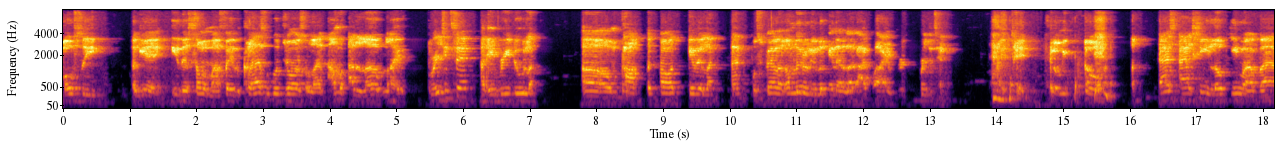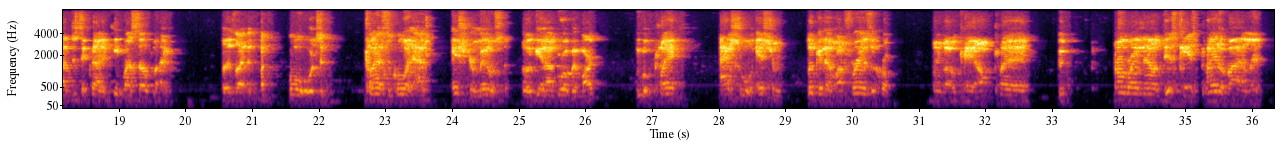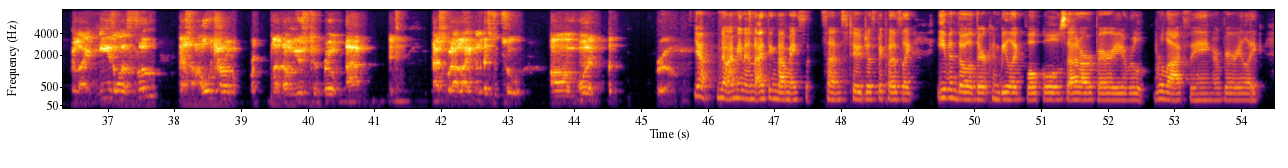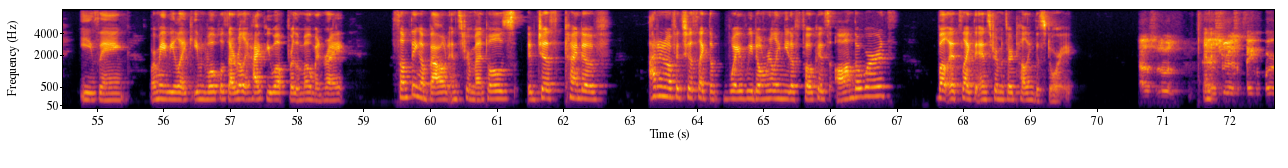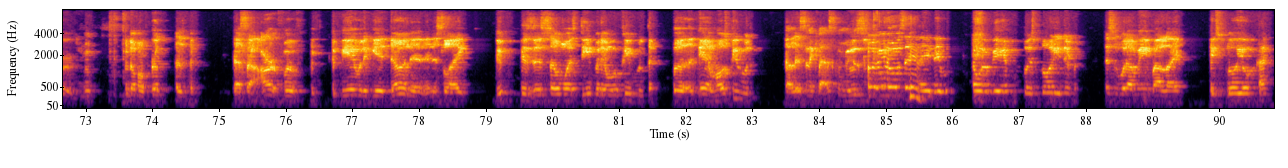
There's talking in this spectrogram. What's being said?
Mostly, again, either some of my favorite classical joints or like I'm, I love like Bridgerton. How they redo like um pop the song, give it like. Like I'm literally looking at like I buy Bridgerton. Like, no, that's actually low key my vibe, just to kind of keep myself like, but it's like the or classical and instrumental stuff. So again, I grew up in Mark we were playing actual instruments, looking at my friends across. I'm like, okay, I'm playing drum right now. This kid's playing a violin. But like he's on the flute That's a whole trunk. Like I'm used to real. That's what I like to listen to. Um, on a real. Yeah, no, I mean, and I think that makes sense too, just because like even though there can be like vocals that are very re- relaxing or very like easing, or maybe like even vocals that really hype you up for the moment, right? Something about instrumentals, it just kind of, I don't know if it's just like the way we don't really need to focus on the words, but it's like the instruments are telling the story. Absolutely. And instruments are words. We don't that's an art for to be able to get done, and, and it's like because it's so much deeper than what people think. But again, most people that listen to classical music, so you know what I'm saying? they they want to be able to explore these different. This is what I mean by like explore your passion.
